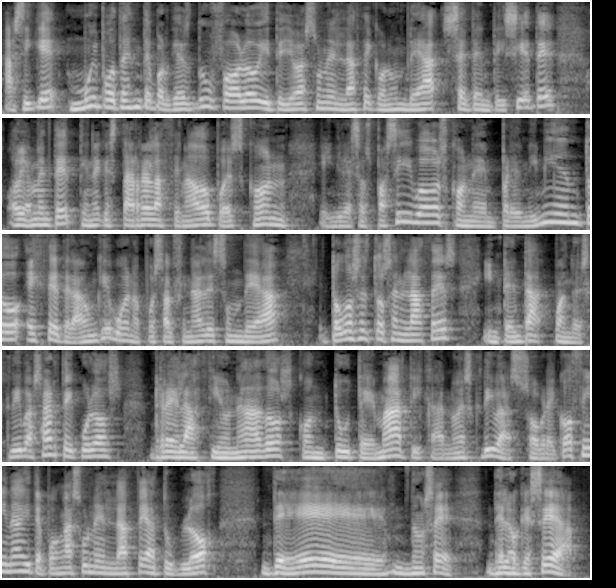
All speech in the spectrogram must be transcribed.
Así que muy potente porque es do follow y te llevas un enlace con un DA77. Obviamente tiene que estar relacionado pues con ingresos pasivos, con emprendimiento, etcétera. Aunque bueno, pues al final es un DA todos estos enlaces intenta cuando escribas artículos relacionados con tu temática, no escribas sobre cocina y te pongas un enlace a tu blog de, no sé, de lo que sea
